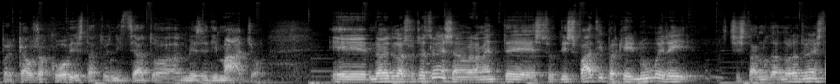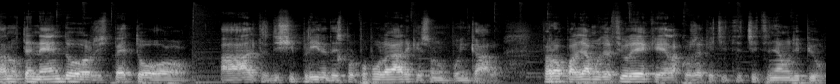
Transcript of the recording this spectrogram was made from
per causa Covid è stato iniziato al mese di maggio. E noi dell'associazione siamo veramente soddisfatti perché i numeri ci stanno dando ragione, stanno tenendo rispetto a altre discipline del sport popolare che sono un po' in calo. Però parliamo del Fiore che è la cosa che ci, ci teniamo di più.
